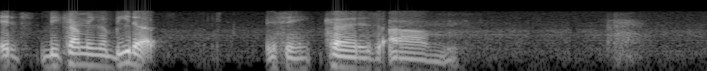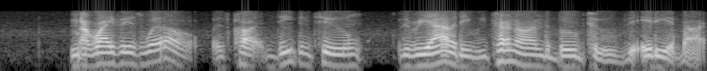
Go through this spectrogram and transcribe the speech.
it's becoming a beat up you see, because um, my wife as well is caught deep into the reality. We turn on the boob tube, the idiot box,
